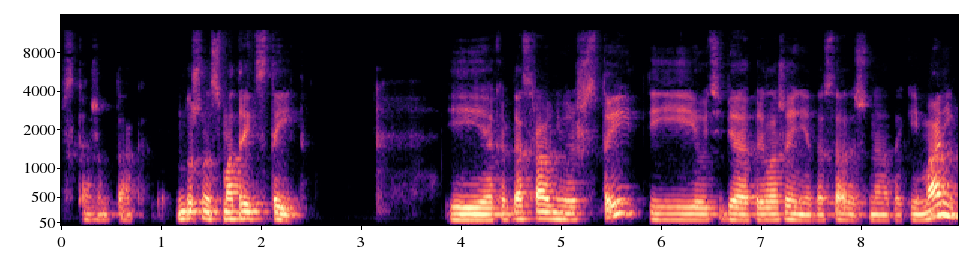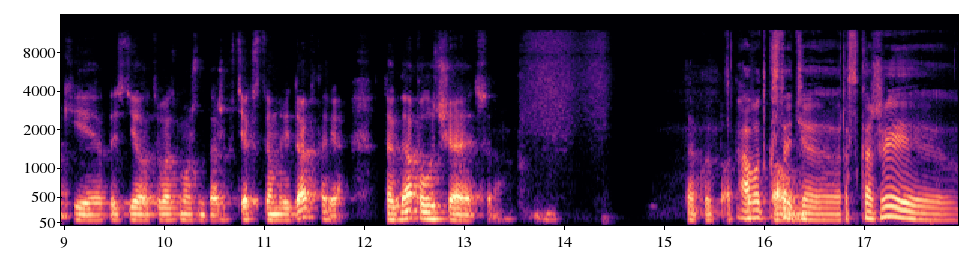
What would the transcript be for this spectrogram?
скажем так, нужно смотреть стейт. И когда сравниваешь стейт, и у тебя приложения достаточно такие маленькие, это сделать возможно даже в текстовом редакторе, тогда получается такой подход. А вот, кстати, расскажи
